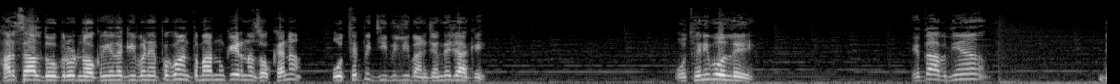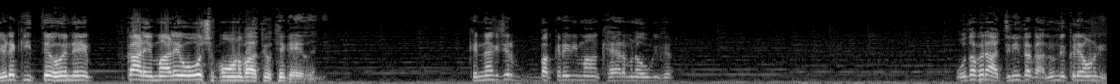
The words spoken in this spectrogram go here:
ਹਰ ਸਾਲ 2 ਕਰੋੜ ਨੌਕਰੀਆਂ ਦਾ ਕੀ ਬਣਿਆ? ਭਗਵੰਤ ਮਾਨ ਨੂੰ ਘੇਰਨਾ ਸੌਖਾ ਹੈ ਨਾ? ਉੱਥੇ ਭਿੱਜੀ ਬਿੱਲੀ ਬਣ ਜਾਂਦੇ ਜਾ ਕੇ। ਉੱਥੇ ਨਹੀਂ ਬੋਲਦੇ। ਇਹ ਤਾਂ ਆਪਦੀਆਂ ਜਿਹੜੇ ਕੀਤੇ ਹੋਏ ਨੇ ਕਾਲੇ ਮਾਲੇ, ਉਹ ਛਪਾਉਣ ਵਾਸਤੇ ਉੱਥੇ ਗਏ ਹੋਏ ਨੇ। ਕਿੰਨਾ ਕੁ ਚਿਰ ਬੱਕਰੇ ਦੀ ਮਾਂ ਖੈਰ ਮਨਾਊਗੀ ਫਿਰ? ਉਹ ਤਾਂ ਫਿਰ ਅੱਜ ਨਹੀਂ ਤਾਂ ਕੱਲ ਨੂੰ ਨਿਕਲੇ ਆਉਣਗੇ।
